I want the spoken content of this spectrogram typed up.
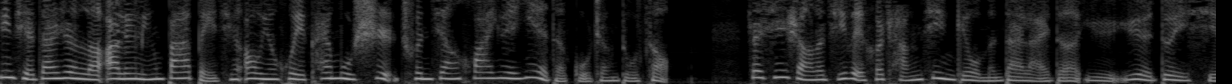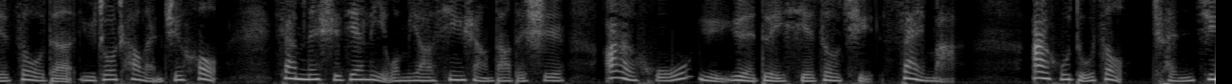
并且担任了二零零八北京奥运会开幕式《春江花月夜》的古筝独奏。在欣赏了吉伟和常静给我们带来的与乐队协奏的宇宙唱晚之后，下面的时间里我们要欣赏到的是二胡与乐队协奏曲《赛马》，二胡独奏陈军。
